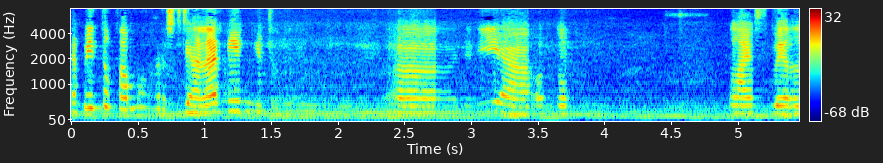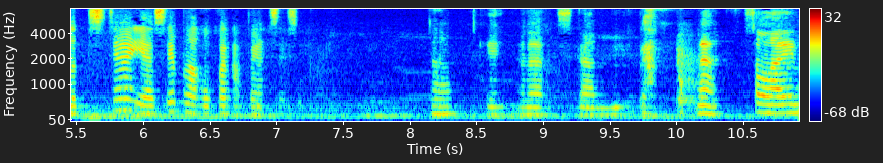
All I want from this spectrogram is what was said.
tapi itu kamu harus jalanin gitu Eh, jadi ya untuk life balance-nya ya saya melakukan apa yang saya sukai Oke, benar sekali. Nah, selain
